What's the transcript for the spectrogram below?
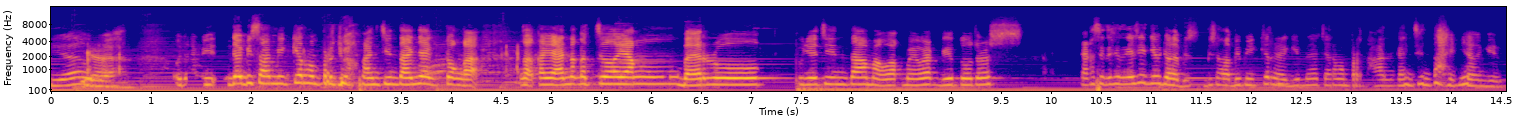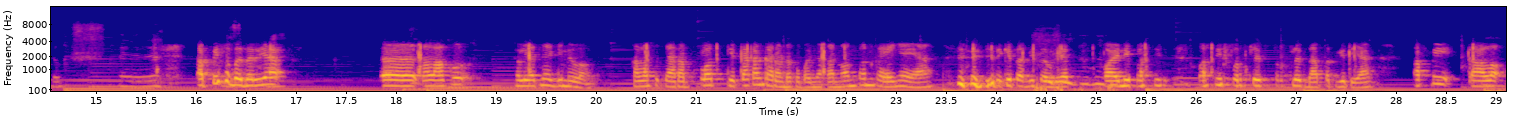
Dia Iya. udah udah bi- udah bisa mikir memperjuangkan cintanya gitu nggak nggak kayak anak kecil yang baru punya cinta mawak mewek gitu terus ya ke sini sininya sih dia udah lebih, bisa lebih mikir ya gimana cara mempertahankan cintanya gitu Eh, Tapi sebenarnya eh, kalau aku ngelihatnya gini loh. Kalau secara plot kita kan karena udah kebanyakan nonton kayaknya ya. Jadi kita bisa lihat wah ini pasti pasti first lead first lead dapat gitu ya. Tapi kalau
